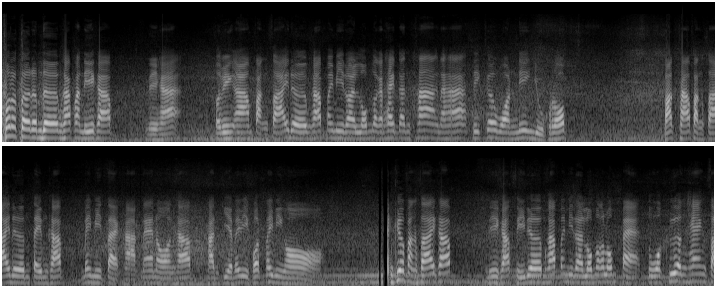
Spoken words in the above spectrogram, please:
โทรเตอร์เดิมๆครับคันนี้ครับนี่ฮะสวิงอาร์มฝั่งซ้ายเดิมครับไม่มีรอยล้มรอยกระแทกด้านข้างนะฮะสติ๊กเกอร์วอร์นิ่งอยู่ครบปลั๊กเท้าฝั่งซ้ายเดิมเต็มครับ ไม่มีแตกหักแน่นอนครับคันเกียร์ไม่มีคดไม่มีงอเครื่องฝั่งซ้ายครับนี่ครับสีเดิมครับไม่มีรอยล้มแล้วก็ล้มแปะตัวเครื่องแห้งใส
